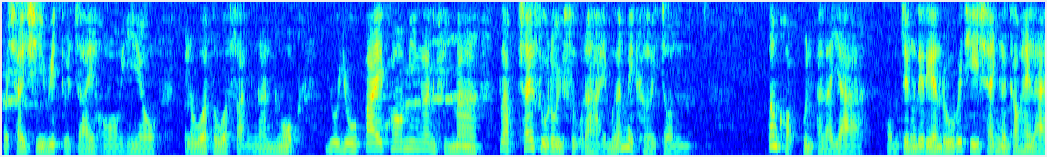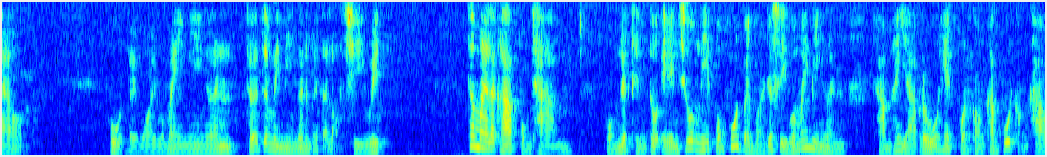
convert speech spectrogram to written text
ก็ใช้ชีวิตด้วยใจห่อเหี่ยว กลัวตัวสั่นงันงก อยู่ๆไปพอมีเงินขึ้นมา กลับใช้สุรุ่ยสุร่ายเหมือนไม่เคยจน ต้องขอบคุณภรรยา ผมจึงได้เรียนรู้วิธีใช้เงินเข้าให้แล้ว พูดบ่อยๆว่าไม่มีเงิน เธอจะไม่มีเงินไปตลอดชีวิตทำไมล่ะครับ ผมถาม ผมนึกถึงตัวเองช่วงนี้ผมพูดบ่อยๆด้วยสิว่าไม่มีเงินทำให้อยากรู้เหตุผลของคำพูดของเขา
